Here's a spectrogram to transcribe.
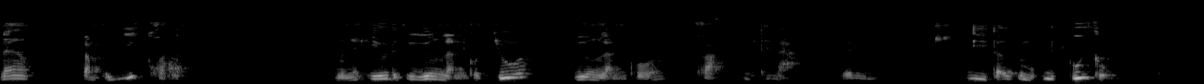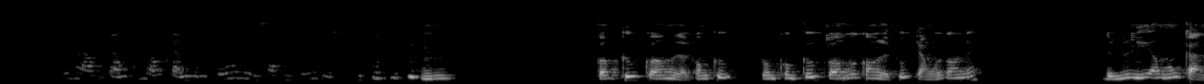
Nào, tâm phải dứt khoát. Mình mới hiểu được cái gương lành của Chúa, gương lành của Phật như thế nào để mình đi tới cái mục đích cuối cùng chồng cần mình cứu thì sao mình cứu được? Ừ. con cứu con là con cứu, con con cứu con của con là cứu chồng của con đó. Đừng có nghĩ ông không cần,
